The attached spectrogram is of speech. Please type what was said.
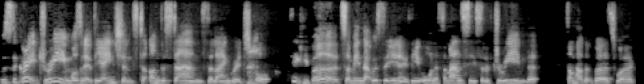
It was the great dream, wasn't it, of the ancients to understand the language mm. of particularly birds. I mean, that was the you know the ornithomancy sort of dream that somehow that birds were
